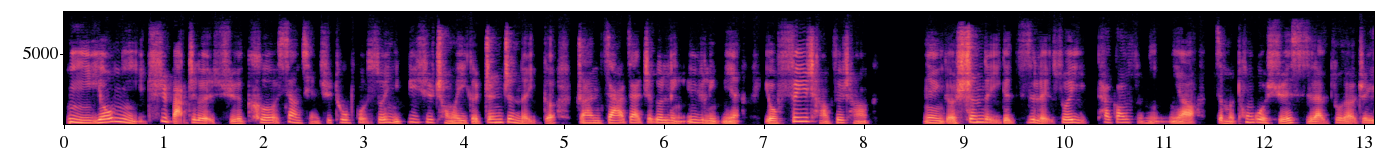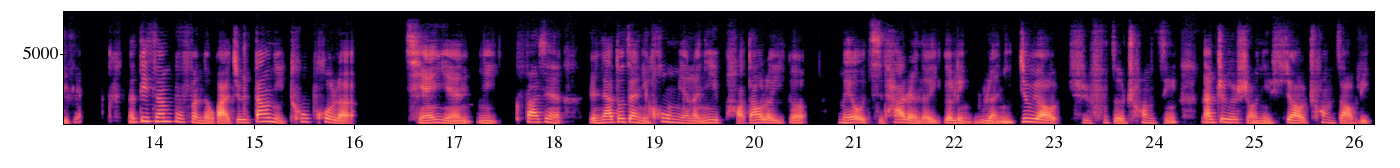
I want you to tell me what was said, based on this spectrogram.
你由你去把这个学科向前去突破，所以你必须成为一个真正的一个专家，在这个领域里面有非常非常。那个深的一个积累，所以他告诉你你要怎么通过学习来做到这一点。那第三部分的话，就是当你突破了前沿，你发现人家都在你后面了，你跑到了一个没有其他人的一个领域了，你就要去负责创新。那这个时候你需要创造力。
